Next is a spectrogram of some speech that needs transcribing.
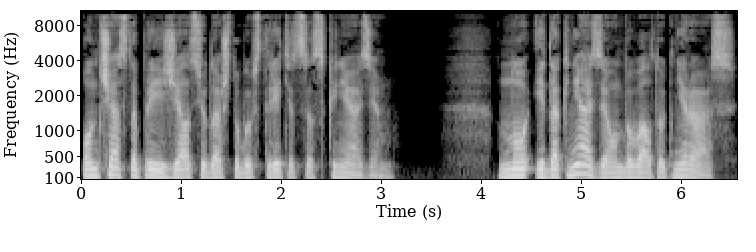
Он часто приезжал сюда, чтобы встретиться с князем. Но и до князя он бывал тут не раз.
